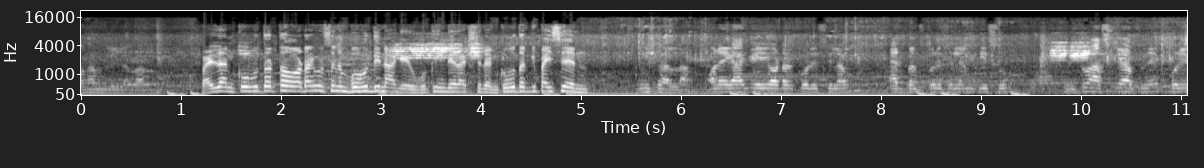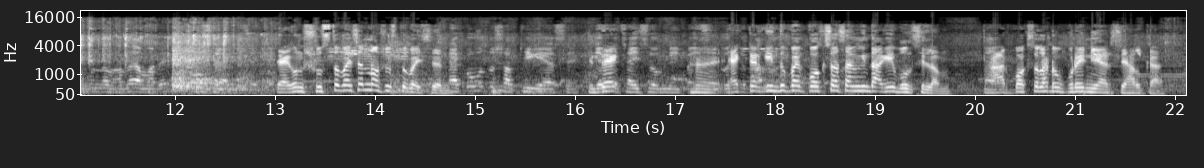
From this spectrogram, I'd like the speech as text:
আলহামদুলিল্লাহ ভালো। ভাইজান কবুতর তো অর্ডার করছেন বহুদিন আগে বুকিং দিয়ে রাখছিলেন। কবুতর কি পাইছেন? ইনশাআল্লাহ। অনেক আগে অর্ডার করেছিলাম অ্যাডভান্স করেছিলাম কিছু। কিন্তু আজকে আপনি পরিপূর্ণভাবে আমাদের এখন সুস্থ পাইছেন না অসুস্থ পাইছেন? হ্যাঁ কবুতর সব ঠিকই আছে। চাইছি অমনি হ্যাঁ একটার কিন্তু ভাই পক্স আছে আমি কিন্তু আগেই বলছিলাম। আর পক্সলাটা উপরেই নিয়ে আসছি হালকা। হ্যাঁ হ্যাঁ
